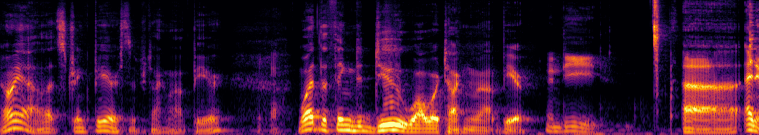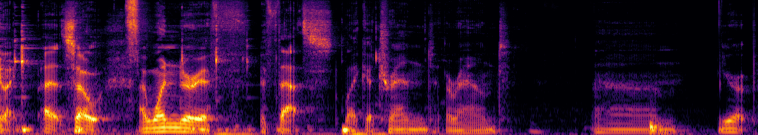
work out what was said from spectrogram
oh yeah, let's drink beer since we're talking about beer. Yeah. What the thing to do while we're talking about beer? Indeed. Uh, anyway, uh, so I wonder if if that's like a trend around um, Europe.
